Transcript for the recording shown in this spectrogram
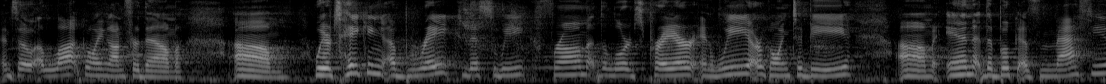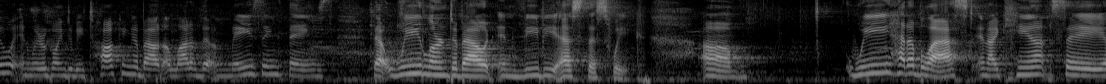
And so a lot going on for them. Um, we are taking a break this week from the Lord's Prayer, and we are going to be um, in the book of Matthew, and we are going to be talking about a lot of the amazing things that we learned about in VBS this week. Um, we had a blast, and I can't say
